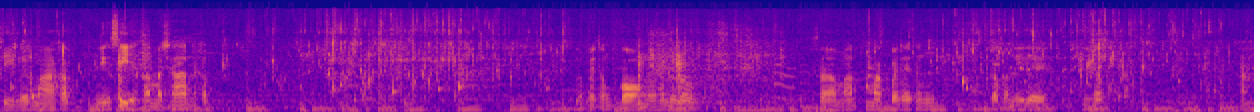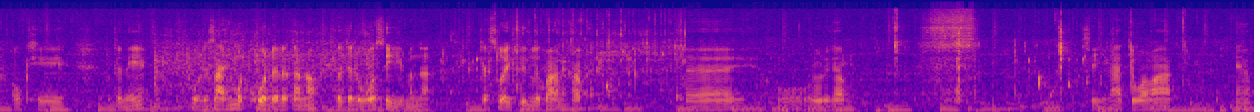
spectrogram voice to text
สีเริ่มมาครับ นี่ก็สีจากธรรมชาตินะครับ เราไม่ต้องกองเลยครับนี่เราสามารถหมักไปได้ทั้งกับอันนี้เลยนี่ครับ โอเคตัวนี้ผมจะใส่ให้หมดขวดเลยแล้วกันเนาะเพื่อจะดูว่าสีมันอะจะสวยขึ้นหรือเปล่านะครับเอ้ยโหดูดิครับ สีน่าจัวมากนะครับ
